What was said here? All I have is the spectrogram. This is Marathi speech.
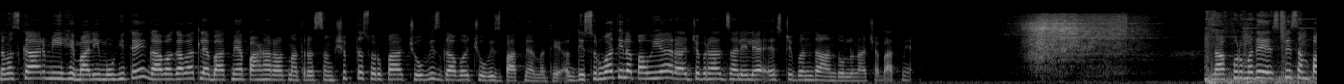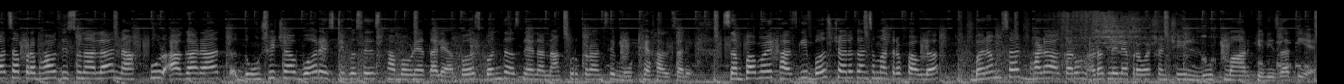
नमस्कार मी हेमाली मोहिते. गावागावातल्या बातम्या पाहणार आहोत मात्र संक्षिप्त स्वरूपात चोवीस गावं चोवीस बातम्यांमध्ये. अगदी सुरुवातीला पाहूया राज्यभरात झालेल्या एसटी बंद आंदोलनाच्या बातम्या. नागपूरमध्ये एसटी संपाचा प्रभाव दिसून आला. नागपूर आगारात दोनशेच्या वर एसटी बसेस थांबवण्यात आल्या. बस बंद असल्यानं नागपूरकरांचे मोठे हाल झाले. संपामुळे खासगी बस चालकांचं मात्र फावलं. भरमसाठ भाडं आकारून अडकलेल्या प्रवाशांची लूटमार केली जाते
